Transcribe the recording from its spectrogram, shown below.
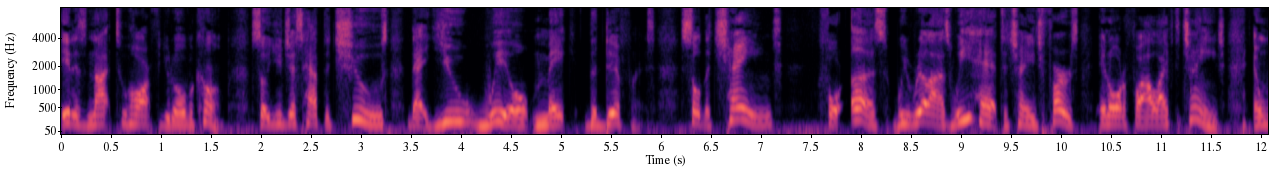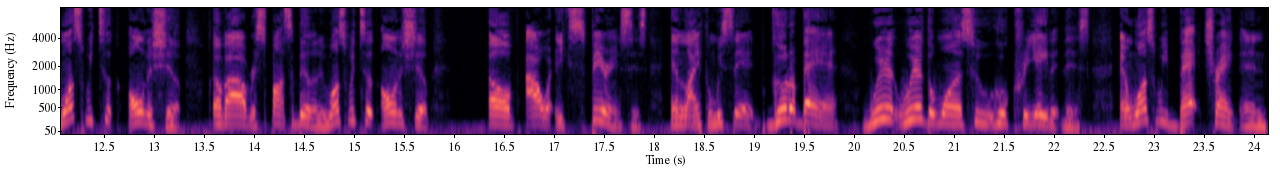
It is not too hard for you to overcome. So you just have to choose that you will make the difference. So the change for us, we realized we had to change first in order for our life to change. And once we took ownership of our responsibility, once we took ownership of our experiences in life and we said good or bad we're we're the ones who who created this and once we backtracked and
